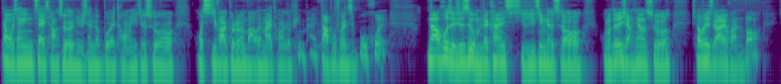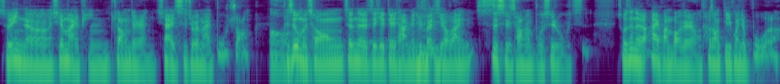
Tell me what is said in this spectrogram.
但我相信在场所有的女生都不会同意，就是说我洗发跟润发会买同一个品牌，大部分是不会。那或者就是我们在看洗衣精的时候，我们都会想象说消费者爱环保，所以呢，先买瓶装的人，下一次就会买补装。哦。可是我们从真的这些 data 里面去分析，我发现事实常常不是如此。说真的，爱环保的人，他从第一罐就补了，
